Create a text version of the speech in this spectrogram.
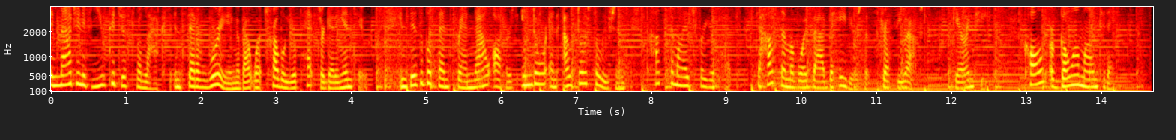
Imagine if you could just relax instead of worrying about what trouble your pets are getting into. Invisible Fence brand now offers indoor and outdoor solutions customized for your pets to help them avoid bad behaviors that stress you out. Guaranteed. Call or go online today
